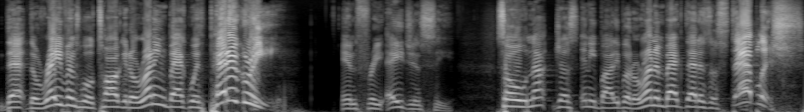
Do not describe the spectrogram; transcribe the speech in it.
that the Ravens will target a running back with pedigree in free agency. So, not just anybody, but a running back that is established.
